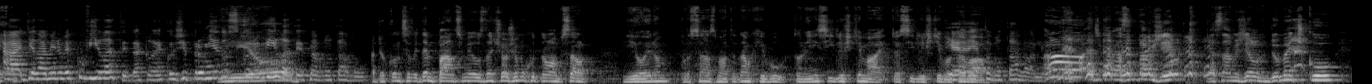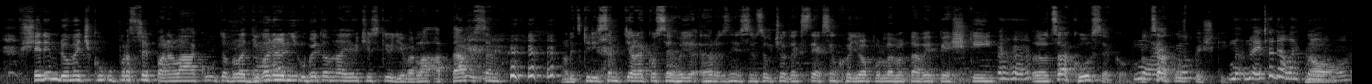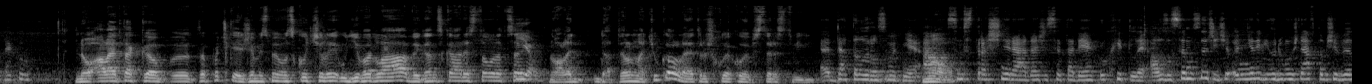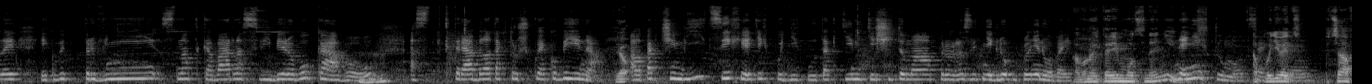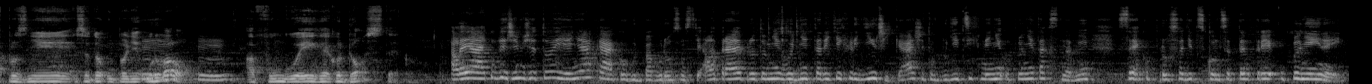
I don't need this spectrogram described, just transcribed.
a dělám jenom jako výlety takhle, jako, že pro mě je to skoro Jo. výlet jet na Vltavu. A dokonce by ten pán, co mě označoval, že mu chutnalo, napsal, jo, jenom prosím vás, máte tam chybu, to není sídliště Maj, to je sídliště Je, Vltava. je to Vltava, no. A říkám, já jsem tam žil, já jsem tam žil v domečku, v šedém domečku uprostřed paneláků, to byla divadelní ubytovna jeho českého divadla a tam jsem, a vždycky, když jsem chtěl jako se hodil, hrozně jsem se učil texty, jak jsem chodil podle Vltavy pěšky, uh-huh. docela kus jako, No, docela jako, kus pěšky. No, no, je to daleko, No. no. no jako, No ale tak, eh, tak počkej, že my jsme odskočili u divadla, veganská restaurace, Jo. no ale datel naťukal, ne, trošku jako hipsterství. Eh, Datel rozhodně a No. jsem strašně ráda, že se tady jako chytli, ale zase musím říct, že oni měli výhodu možná v tom, že byli jakoby první snad kavárna s výběrovou kávou, mm-hmm. a která byla tak trošku jakoby jiná. Jo. Ale pak čím víc jich je těch podniků, tak tím těžší to má prorazit někdo úplně novej. A ono jich tady moc není. Není jich tu moc. A jako podívej, no. třeba v Plzni se to úplně urvalo. A funguje jich jako dost. Jako. Ale já jako věřím, že to je nějaká jako hudba budoucnosti, ale právě proto mě hodně tady těch lidí říká, že to v Budících není úplně tak snadný se jako prosadit s konceptem, který je úplně jiný.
